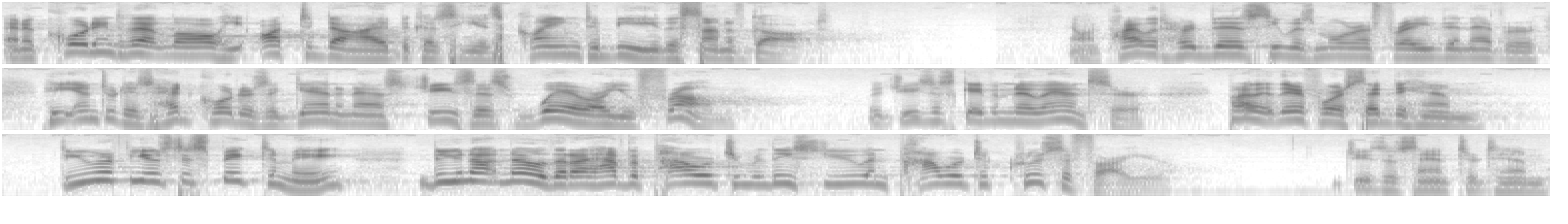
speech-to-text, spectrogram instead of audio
and according to that law he ought to die because he has claimed to be the Son of God. Now, when Pilate heard this, he was more afraid than ever. He entered his headquarters again and asked Jesus, Where are you from? But Jesus gave him no answer. Pilate therefore said to him, Do you refuse to speak to me? Do you not know that I have the power to release you and power to crucify you? Jesus answered him,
